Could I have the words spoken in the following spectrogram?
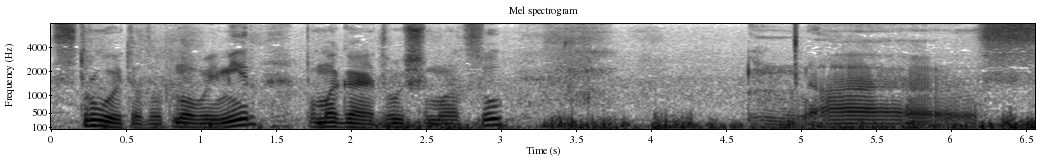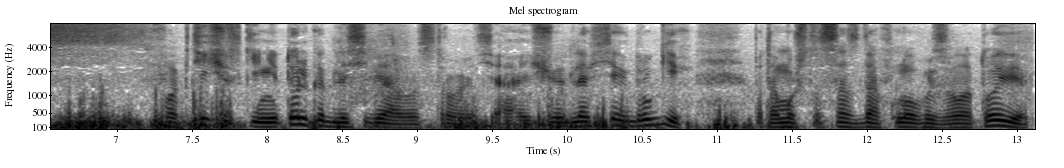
строит этот новый мир, помогает Высшему Отцу, а фактически не только для себя вы строите, а еще и для всех других. Потому что создав новый золотой век,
